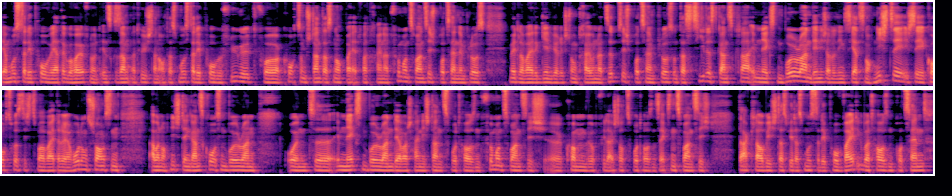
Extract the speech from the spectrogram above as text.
der Musterdepot-Werte geholfen und insgesamt natürlich dann auch das Musterdepot beflügelt. Vor kurzem stand das noch bei etwa 325 Prozent im Plus. Mittlerweile gehen wir Richtung 370 Prozent plus und das Ziel ist ganz klar im nächsten Bullrun, den ich allerdings jetzt noch nicht sehe. Ich sehe kurzfristig zwar weitere Erholungschancen, aber noch nicht den ganz großen Bullrun. Und äh, im nächsten Bullrun, der wahrscheinlich dann 2025 äh, kommen wird, vielleicht auch 2026, da glaube ich, dass wir das Musterdepot weit über 1000 Prozent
